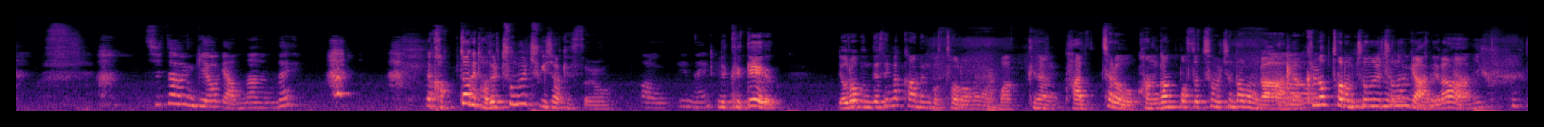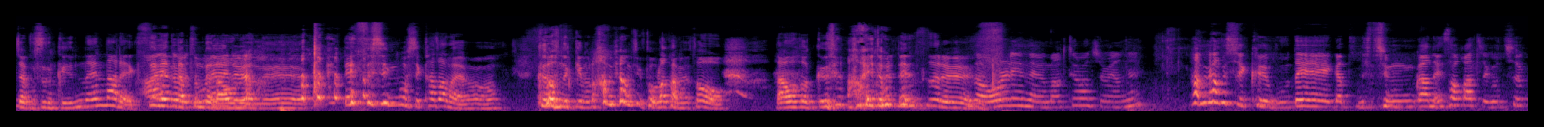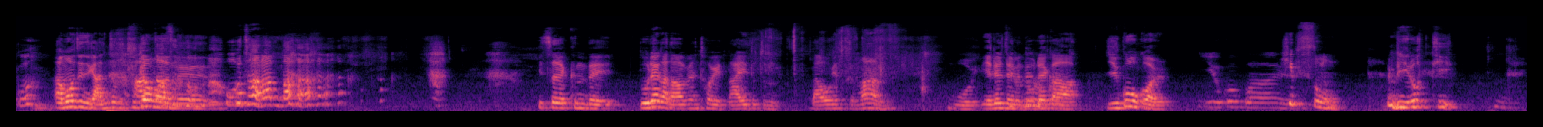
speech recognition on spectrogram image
시작은 기억이 안 나는데. 갑자기 다들 춤을 추기 시작했어요. 아 웃기네. 근데 그게 여러분들 생각하는 것처럼 막 그냥 단체로 관광버스 춤을 춘다던가 아니면 아, 클럽처럼 춤을 추는 게 아니라. 진짜 무슨 그 옛날에 엑스맨 같은 데 나오면은 댄스 신고식 하잖아요. 그런 느낌으로 한 명씩 돌아가면서 나와서 그 아이돌 댄스를 어울리는 음악 틀어주면은 한 명씩 그 무대 같은 데 중간에 서가지고 추고 나머지는 앉아서 구경하는 앉아서, 오 잘한다. 이제 근데 노래가 나오면 저희 나이도 좀 나오겠지만 뭐 예를 들면 노래가 유고걸, 유곡을 힙송, 미로틱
